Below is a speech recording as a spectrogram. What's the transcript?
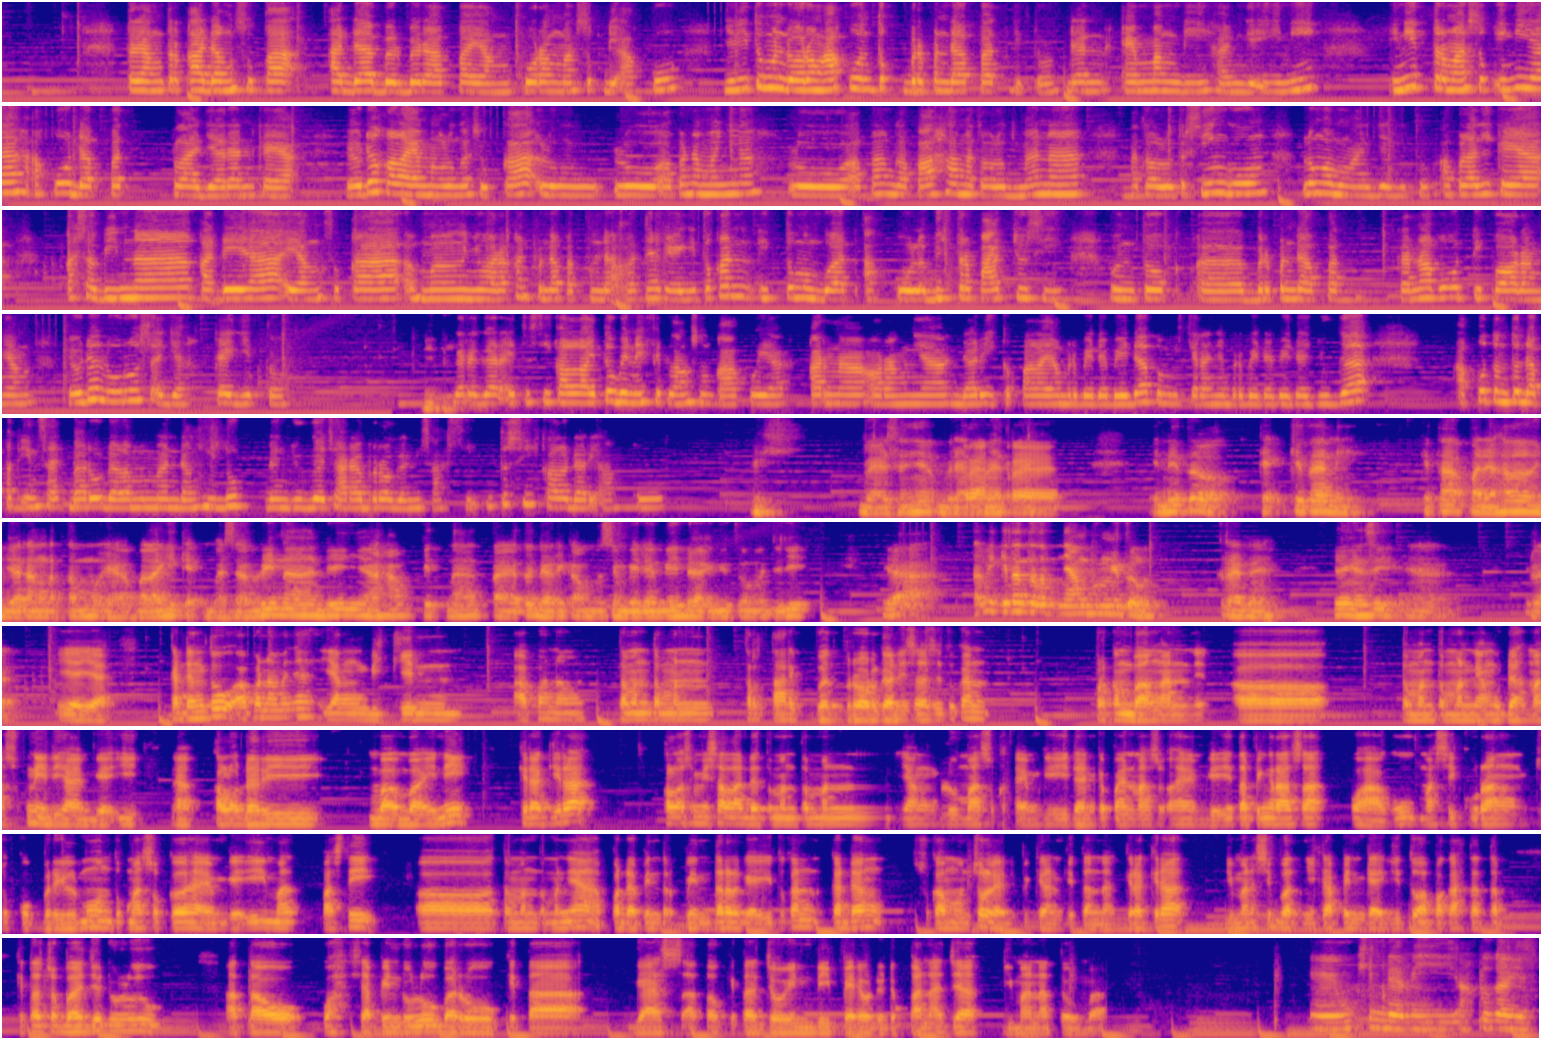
yang terkadang suka ada beberapa yang kurang masuk di aku. Jadi itu mendorong aku untuk berpendapat gitu. Dan emang di HMGI ini ini termasuk ini ya aku dapat pelajaran kayak ya udah kalau emang lu nggak suka lu lu apa namanya lu apa nggak paham atau lu gimana atau lu tersinggung lu ngomong aja gitu. Apalagi kayak Kak Sabina, Kak Dea yang suka menyuarakan pendapat-pendapatnya kayak gitu kan itu membuat aku lebih terpacu sih untuk uh, berpendapat karena aku tipe orang yang ya udah lurus aja kayak gitu. Gara-gara itu sih kalau itu benefit langsung ke aku ya karena orangnya dari kepala yang berbeda-beda, pemikirannya berbeda-beda juga. Aku tentu dapat insight baru dalam memandang hidup dan juga cara berorganisasi. Itu sih kalau dari aku bahasanya berat keren, banget. Keren. Ya. Ini tuh kayak kita nih, kita padahal jarang ketemu ya, apalagi kayak Mbak Sabrina, Denya, Hafid, Nata itu dari kampus yang beda-beda gitu loh. Jadi ya, tapi kita tetap nyambung gitu loh, kerennya. Ya nggak sih? Ya, gila. Iya iya. Kadang tuh apa namanya yang bikin apa namanya teman-teman tertarik buat berorganisasi itu kan perkembangan uh, teman-teman yang udah masuk nih di HMGI Nah, kalau dari Mbak-mbak ini kira-kira kalau semisal ada teman-teman yang belum masuk ke HMGI dan kepengen masuk HMGI tapi ngerasa wah aku masih kurang cukup berilmu untuk masuk ke HMGI pasti uh, teman-temannya pada pinter-pinter kayak gitu kan kadang suka muncul ya di pikiran kita. Nah kira-kira gimana sih buat nyikapin kayak gitu? Apakah tetap kita coba aja dulu? Atau wah siapin dulu baru kita gas atau kita join di periode depan aja gimana tuh mbak? Oke mungkin dari aku kali ya.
